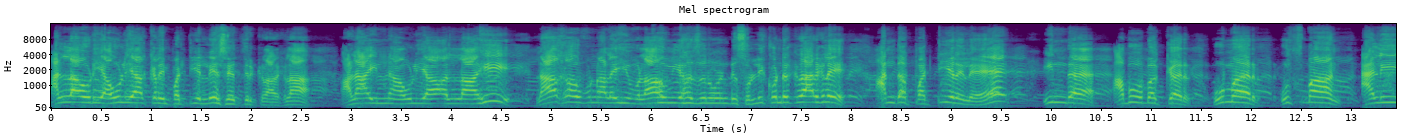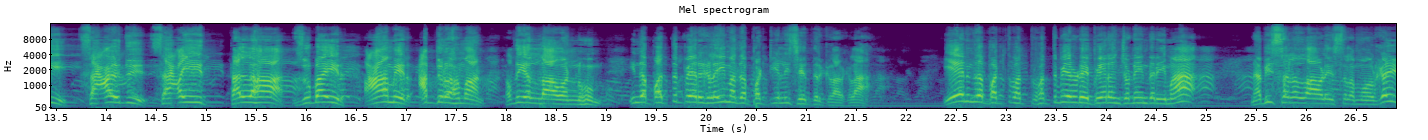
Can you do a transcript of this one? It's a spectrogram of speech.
அல்லாவுடைய அவுலியாக்களின் பட்டியலிலே சேர்த்திருக்கிறார்களா? அலா இன்ன அவுளியா அல்லாஹி லாஹவுன் அலைஹி வலாஹும் யஹ்சனூன் என்று சொல்லிக் கொண்டிருக்கிறார்களே. அந்த பட்டியலிலே இந்த அபூபக்கர் Umar Usman Ali Saad Saeed Talha Zubair Aamir Abdul Rahman ரதியல்லா அன்ஹும். இந்த பத்து பேர்களையும் அந்த பட்டியலில் சேர்த்திருக்கிறார்களா? ஏன் இந்த பத்து பத்து- பத்து பேருடைய பேரன் சொன்னேன் தெரியுமா? நபி சல்லா அலிஸ்லாம் அவர்கள்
